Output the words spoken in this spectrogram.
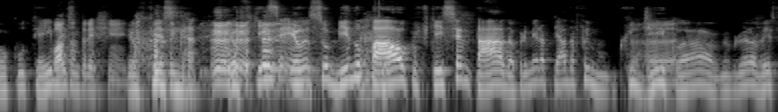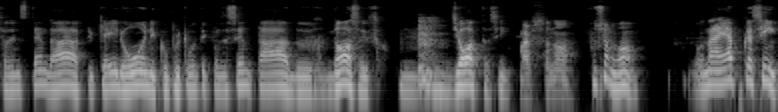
ocultei, mas... Bota um trechinho aí. Eu fiz. Eu fiquei. Eu subi no palco, fiquei sentado. A primeira piada foi ridícula. Ah, minha primeira vez fazendo stand-up, que é irônico, porque eu vou ter que fazer sentado. Nossa, isso- idiota, assim. Mas funcionou? Funcionou. Na época, assim,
